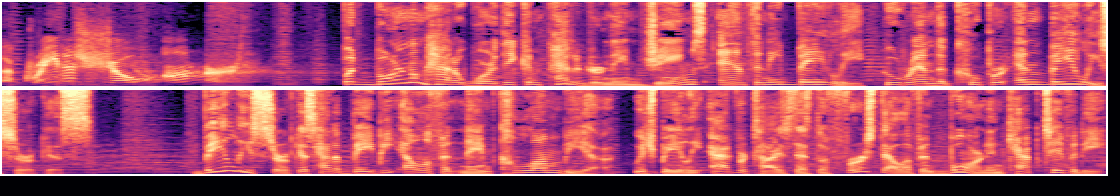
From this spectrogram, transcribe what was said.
The greatest show on earth. But Barnum had a worthy competitor named James Anthony Bailey, who ran the Cooper and Bailey Circus. Bailey's circus had a baby elephant named Columbia, which Bailey advertised as the first elephant born in captivity.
